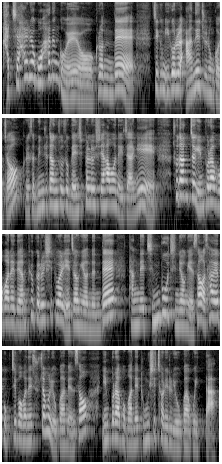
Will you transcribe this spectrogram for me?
같이 하려고 하는 거예요. 그런데 지금 이거를 안 해주는 거죠. 그래서 민주당 소속 낸시 펠로시 하원 의장이 초당적 인프라 법안에 대한 표결을 시도할 예정이었는데 당내 진보 진영에서 사회복지 법안의 수정을 요구하면서 인프라 법안의 동시 처리를 요구하고 있다.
